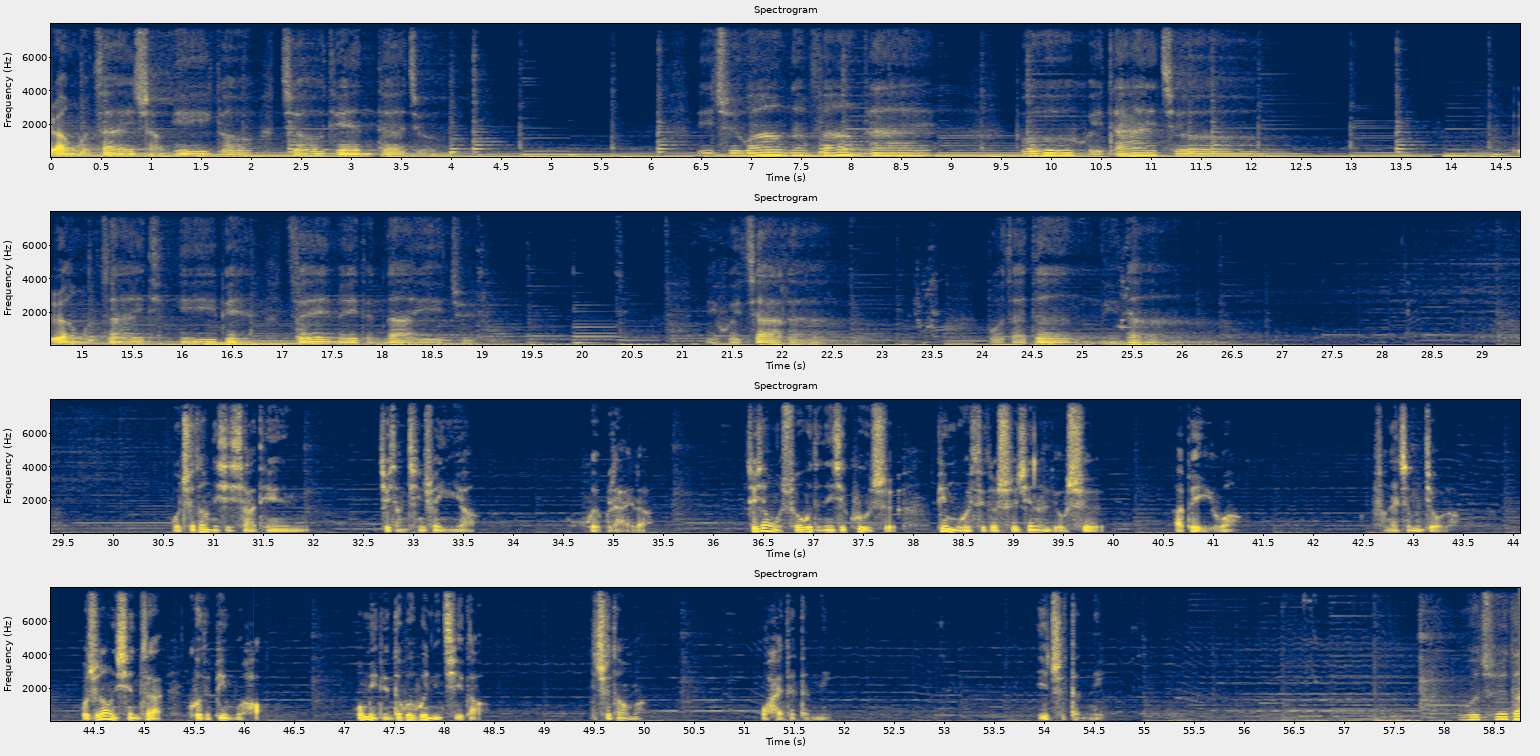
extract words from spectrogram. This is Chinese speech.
让我再尝一口秋天的酒，一直往南方开，不会太久。让我再听一遍最美的那一句：你回家了，我在等你呢。我知道那些夏天，就像青春一样，回不来了。就像我说过的那些故事，并不会随着时间的流逝而被遗忘。分开这么久了，我知道你现在过得并不好。我每天都会为你祈祷，你知道吗？我还在等你，一直等你。我知道。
